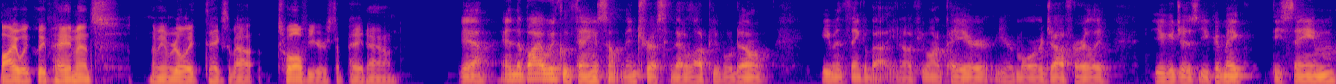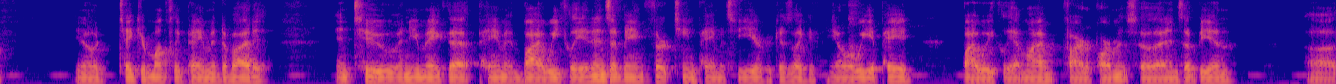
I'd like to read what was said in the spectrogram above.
biweekly payments. I mean, really it takes about 12 years to pay down. Yeah. And the biweekly thing is something interesting that a lot of people don't even think about. You know, if you want to pay your, your mortgage off early, you could just, you could make the same, you know, take your monthly payment, divide it in two, and you make that payment bi-weekly. It ends up being 13 payments a year because like, you know, we get paid biweekly at my fire department. So that ends up being uh,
